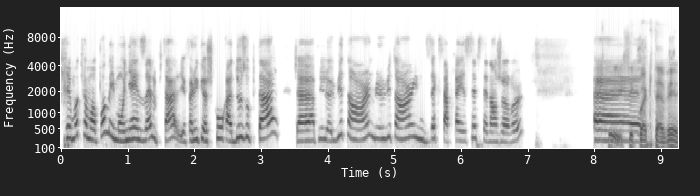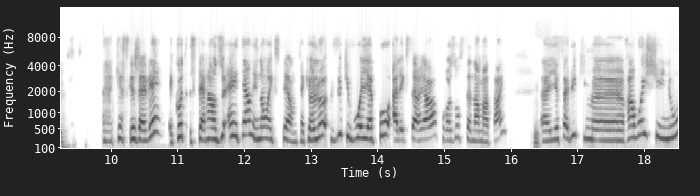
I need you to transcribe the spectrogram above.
crée-moi, crée-moi pas, mais ils m'ont niaisé à l'hôpital. Il a fallu que je cours à deux hôpitaux. J'avais appelé le 8 en 1. Le 8 en 1, il me disait que ça pressait, c'était dangereux. C'est quoi que tu avais? Qu'est-ce que j'avais? Écoute, c'était rendu interne et non externe. Fait que là, vu qu'ils ne voyaient pas à l'extérieur, pour eux autres, c'était dans ma tête. Mm. Euh, il a fallu qu'ils me renvoient chez nous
